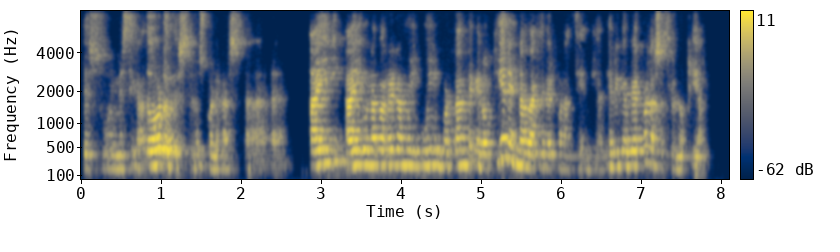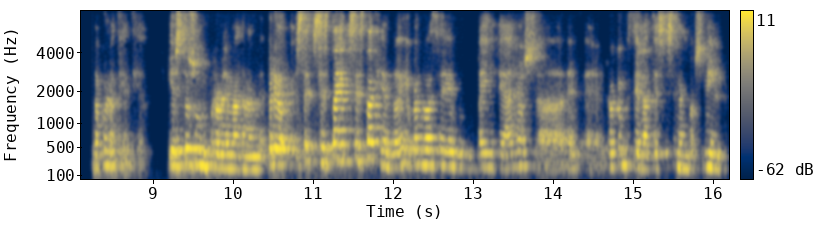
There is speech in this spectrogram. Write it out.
de su investigador o de los colegas uh, hay, hay una barrera muy, muy importante que no tiene nada que ver con la ciencia, tiene que ver con la sociología, no con la ciencia. Y esto es un problema grande. Pero se, está, se está haciendo. ¿eh? Yo cuando hace 20 años, ah, creo que empecé la tesis en el 2000,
